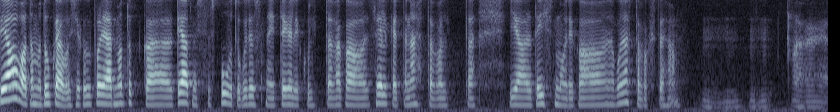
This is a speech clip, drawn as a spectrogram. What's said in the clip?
teavad oma tugevusi, aga võib-olla jääb natuke teadmistest puudu, kuidas neid tegelikult väga selgelt ja nähtavalt ja teistmoodi ka nagu nähtavaks teha mm. -hmm. väga äge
